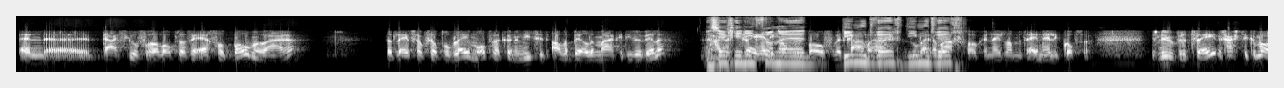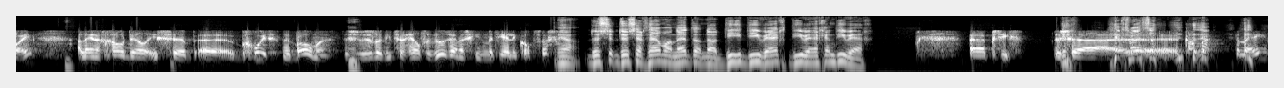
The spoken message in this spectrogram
En eh, daar viel vooral op dat er erg veel bomen waren. Dat levert ook veel problemen op. We kunnen niet alle beelden maken die we willen. Dan zeg je niet van, eh, boven met die moet weg, die moet weg. gesproken in Nederland met één helikopter. Dus nu hebben we er twee, dat is hartstikke mooi. Alleen een groot deel is eh, eh, begroeid met bomen. Dus we zullen niet zo heel veel wielrenners zien met die helikopters. Ja, dus, dus zegt helemaal net, nou, die, die weg, die weg en die weg. Eh, precies. Dus eh, kan maar ermee.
